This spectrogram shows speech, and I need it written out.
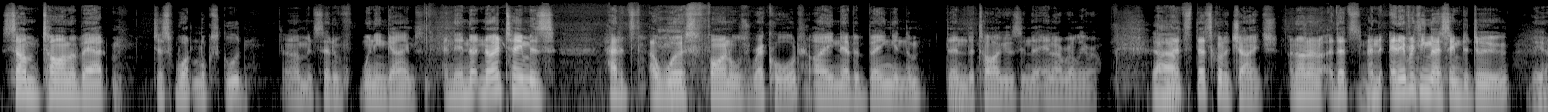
some time about just what looks good um, instead of winning games. And then no, no team has had its- a worse finals record, i.e., never being in them, than the Tigers in the NRL era. Um, that's that's got to change. And I don't know. That's and, and everything they seem to do yeah.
